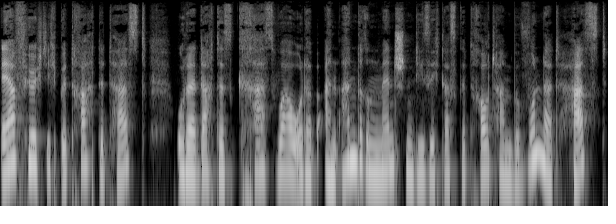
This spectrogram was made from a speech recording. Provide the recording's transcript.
ehrfürchtig betrachtet hast oder dachtest, krass, wow, oder an anderen Menschen, die sich das getraut haben, bewundert hast,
